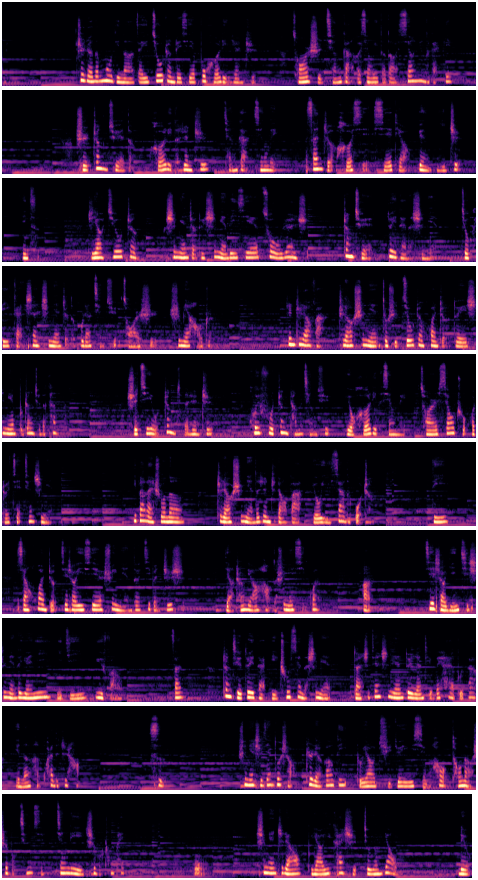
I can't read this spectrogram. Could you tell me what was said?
治疗的目的呢，在于纠正这些不合理认知，从而使情感和行为得到相应的改变，使正确的、合理的认知。情感、行为三者和谐、协调并一致，因此，只要纠正失眠者对失眠的一些错误认识，正确对待的失眠，就可以改善失眠者的不良情绪，从而使失眠好转。认知疗法治疗失眠，就是纠正患者对失眠不正确的看法，使其有正确的认知。恢复正常的情绪，有合理的行为，从而消除或者减轻失眠。一般来说呢，治疗失眠的认知疗法有以下的过程：第一，向患者介绍一些睡眠的基本知识，养成良好的睡眠习惯；二，介绍引起失眠的原因以及预防；三。正确对待已出现的失眠，短时间失眠对人体危害不大，也能很快的治好。四、睡眠时间多少，治疗高低主要取决于醒后头脑是否清醒，精力是否充沛。五、失眠治疗不要一开始就用药物。六、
